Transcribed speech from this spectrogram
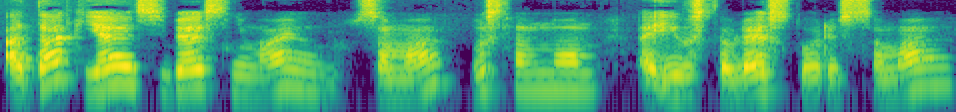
А так я себя снимаю сама в основном э, и выставляю сторис сама.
